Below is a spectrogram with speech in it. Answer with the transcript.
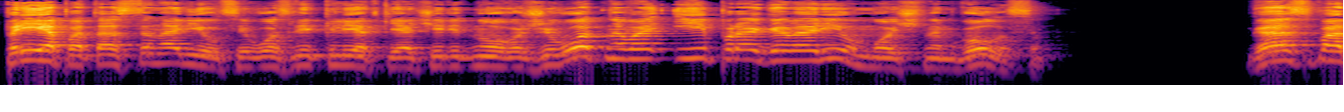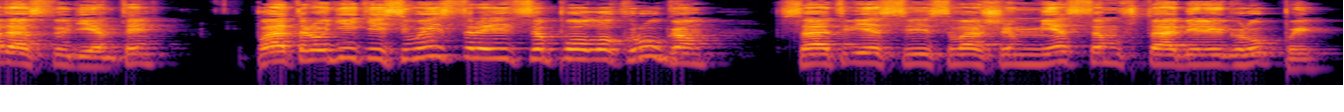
Препод остановился возле клетки очередного животного и проговорил мощным голосом. «Господа студенты, потрудитесь выстроиться полукругом в соответствии с вашим местом в табеле группы.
